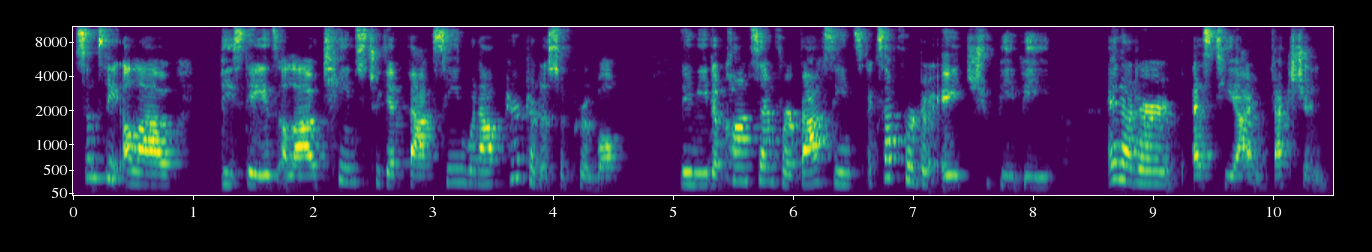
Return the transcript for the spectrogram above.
some states allow these states allow teens to get vaccine without parental disapproval. They need a consent for vaccines except for the HPV and other STI infection.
